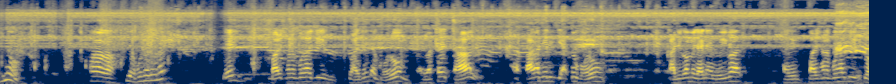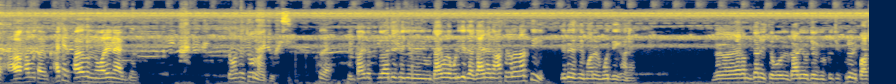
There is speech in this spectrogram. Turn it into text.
বুঝলো কি আর বোঝা না এই বাড়ির সামনে বসে আছি। বাড়িটা গরম এবারটায় চাল। আর টাকা ছেড়েছি এত গরম? কাজে কমে যাই না রবিবার। আর বাড়ির সামনে বসে আছি একটু হাওয়া খাব তাই গাছের পাতা তো নড়ে না একদম। তোমার সাথে চল না একটু। কোথায়? গাড়িটা ফিরে আছে সেই ড্রাইভার বলেছে যে গাড়িটা নিয়ে আসতে গেলে রাখতি এটা সেই মাঠের মধ্যেখানে। এবার এখন জানিস তো গাড়ি হচ্ছে কিছু খুলে নি পাশ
